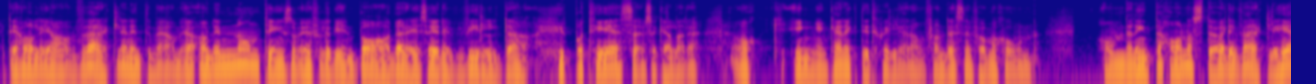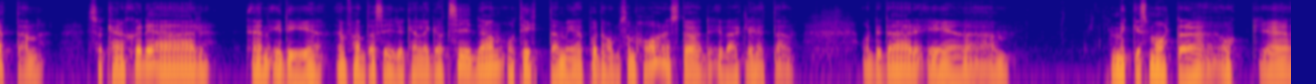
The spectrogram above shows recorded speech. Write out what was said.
Det håller jag verkligen inte med om. Om det är någonting som ufologin badar i så är det vilda hypoteser så kallade. Och ingen kan riktigt skilja dem från desinformation. Om den inte har något stöd i verkligheten så kanske det är en idé, en fantasi du kan lägga åt sidan och titta mer på de som har en stöd i verkligheten. Och det där är mycket smartare och eh,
